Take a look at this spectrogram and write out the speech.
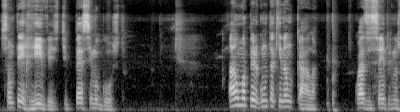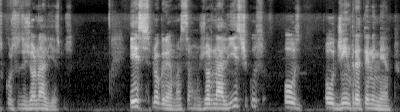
São terríveis, de péssimo gosto. Há uma pergunta que não cala, quase sempre nos cursos de jornalismo. Estes programas são jornalísticos ou, ou de entretenimento?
